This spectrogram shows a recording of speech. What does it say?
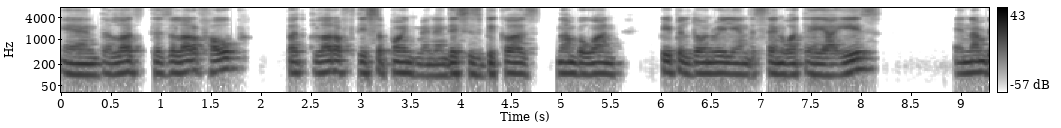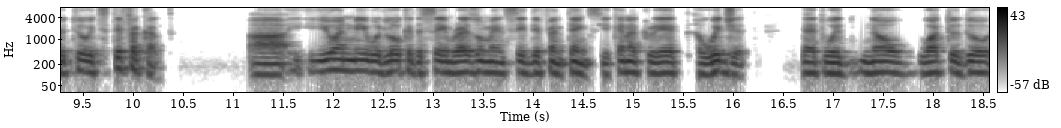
and a lot. There's a lot of hope, but a lot of disappointment, and this is because number one, people don't really understand what AI is, and number two, it's difficult. Uh, you and me would look at the same resume and see different things. You cannot create a widget that would know what to do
